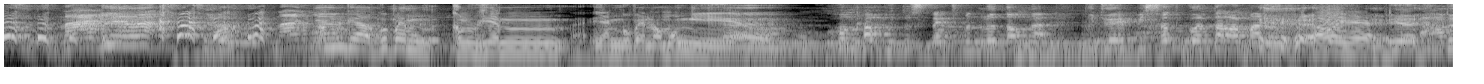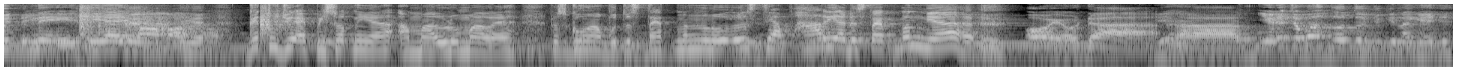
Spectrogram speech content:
nanya nanya Enggak, gue pengen keluhin yang gue pengen omongin. Gua nggak butuh statement lu tau nggak? Tujuh episode gua ntar sama lu. Oh iya. Tuj- nih, iya, iya, iya. Gue tujuh episode nih ya sama lu mal ya. Terus gue nggak butuh statement lu. Lu setiap hari ada statementnya. Oh ya udah. Eh, Ya udah coba lu tunjukin lagi aja.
